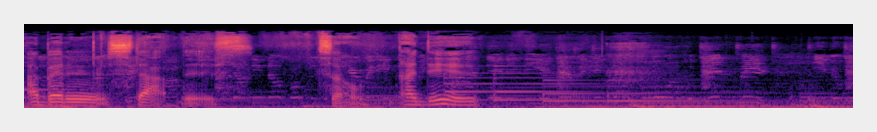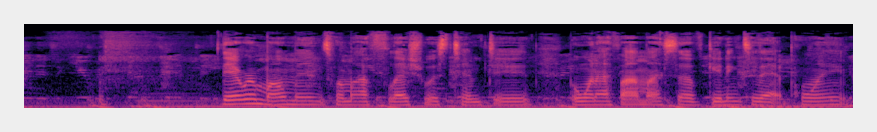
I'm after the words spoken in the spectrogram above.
I better stop this. So I did. There were moments when my flesh was tempted, but when I found myself getting to that point,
